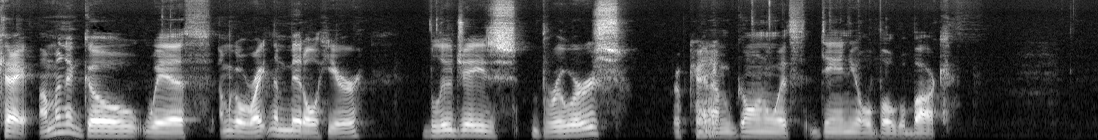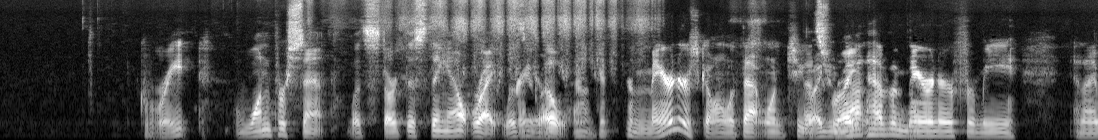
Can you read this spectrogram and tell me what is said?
Okay, I'm going to go with, I'm going to go right in the middle here Blue Jays Brewers. Okay. And I'm going with Daniel Vogelbach. Great. One percent. Let's start this thing out right. Let's go. Oh, get the Mariners going with that one too. That's I do right. not have a Mariner for me, and I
